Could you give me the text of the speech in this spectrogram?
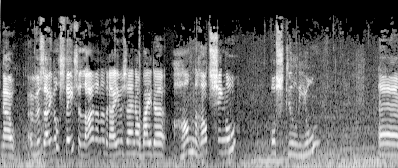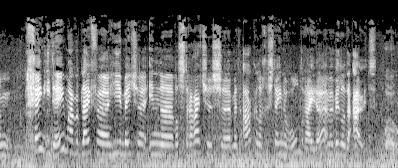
Nou, we zijn nog steeds Laren aan het rijden. We zijn nou bij de Handradsingel. Postillon. Ehm, geen idee, maar we blijven hier een beetje in eh, wat straatjes eh, met akelige stenen rondrijden. En we willen eruit. Wow.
